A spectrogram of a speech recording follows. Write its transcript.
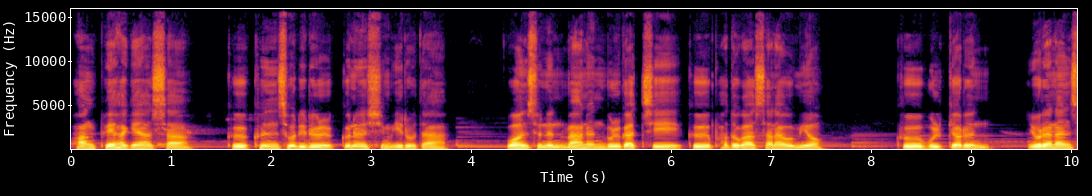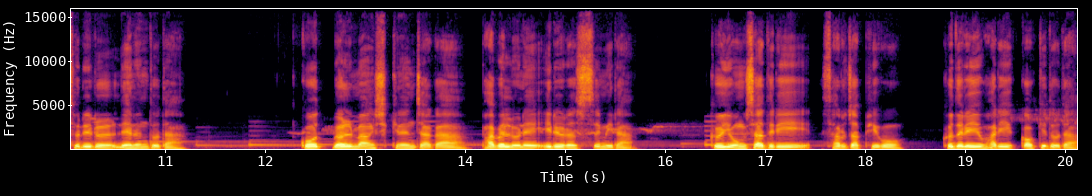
황폐하게 하사 그 큰 소리를 끊으심이로다. 원수는 많은 물같이 그 파도가 싸나우며 그 물결은 요란한 소리를 내는도다. 곧 멸망시키는 자가 바벨론에 이르렀음이라. 그 용사들이 사로잡히고 그들의 활이 꺾이도다.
